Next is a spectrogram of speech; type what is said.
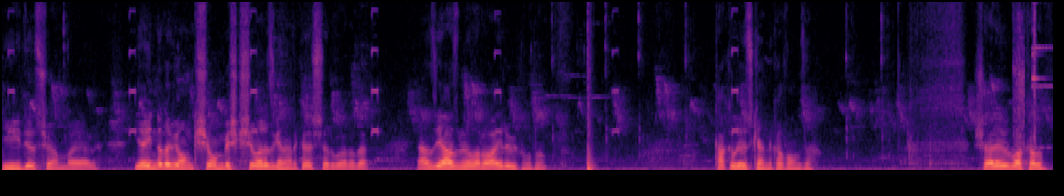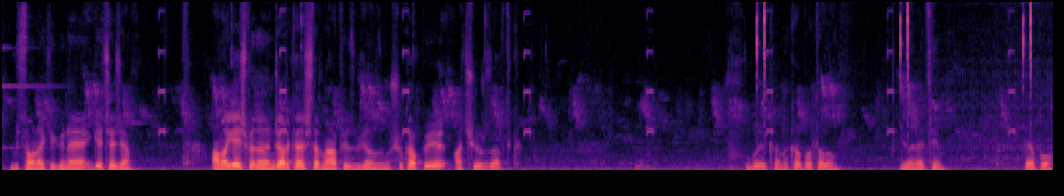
İyi gidiyoruz şu an bayağı bir. Yayında da bir 10 kişi 15 kişi varız gene arkadaşlar bu arada. Yalnız yazmıyorlar o ayrı bir konu. Takılıyoruz kendi kafamıza. Şöyle bir bakalım. Bir sonraki güne geçeceğim. Ama geçmeden önce arkadaşlar ne yapıyoruz biliyor musunuz? Şu kapıyı açıyoruz artık. Bu ekranı kapatalım. Yönetim. Depo.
